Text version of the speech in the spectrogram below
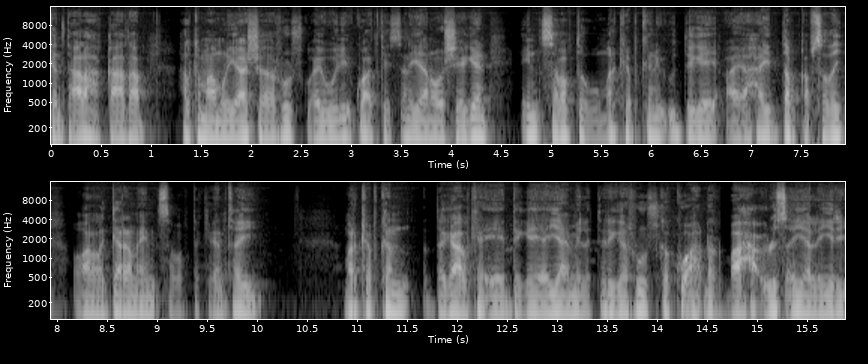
gantaalaha qaada. Halka maamulayaasha ruushku ay weli ku adkeysanayaan oo sheegeen in sababta uu markabkani u degay ay ahayd dab qabsaday oo aan la garanayn sababta keentay. Markabkan dagaalka ee degay ayaa militariga ruushka ku ah dharbaaxa culus ayaa la yiri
